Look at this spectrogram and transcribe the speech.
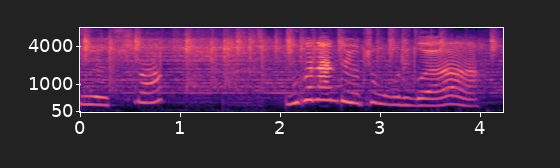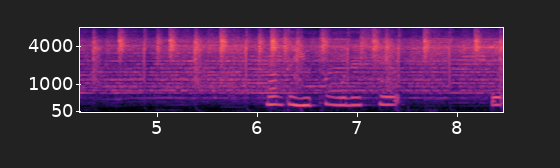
뭐야, 수학? 누가 나한테 요청 보낸 거야? 나한테 요청 보냈어. 어?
